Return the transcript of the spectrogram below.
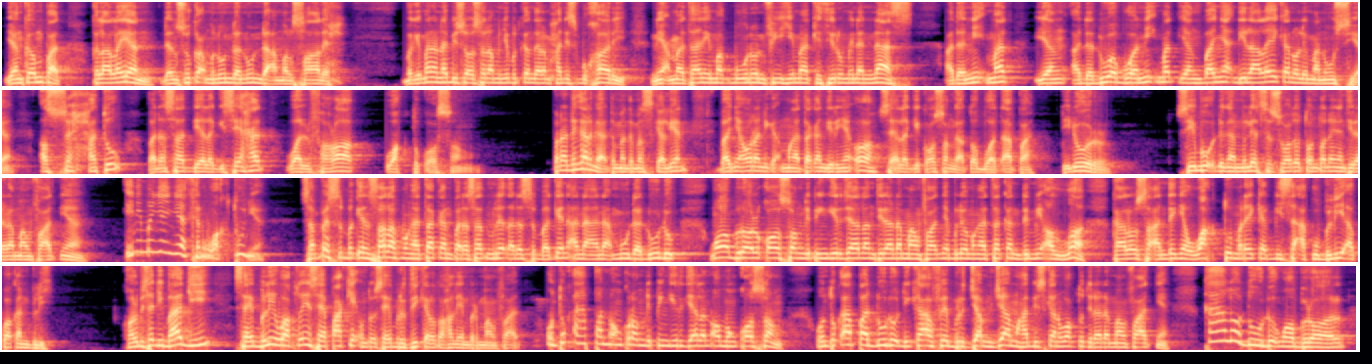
Yang keempat, kelalaian dan suka menunda-nunda amal saleh. Bagaimana Nabi SAW menyebutkan dalam hadis Bukhari, ni'matani makbunun fihi ma kathiru minan nas. Ada nikmat yang ada dua buah nikmat yang banyak dilalaikan oleh manusia. As-sihhatu pada saat dia lagi sehat wal faraq waktu kosong. Pernah dengar nggak teman-teman sekalian? Banyak orang mengatakan dirinya, oh saya lagi kosong nggak tahu buat apa. Tidur. Sibuk dengan melihat sesuatu tontonan yang tidak ada manfaatnya. Ini menyanyiakan waktunya. Sampai sebagian salaf mengatakan pada saat melihat ada sebagian anak-anak muda duduk ngobrol kosong di pinggir jalan tidak ada manfaatnya beliau mengatakan demi Allah kalau seandainya waktu mereka bisa aku beli aku akan beli. Kalau bisa dibagi, saya beli waktunya saya pakai untuk saya berzikir atau hal yang bermanfaat. Untuk apa nongkrong di pinggir jalan omong kosong? Untuk apa duduk di kafe berjam-jam menghabiskan waktu tidak ada manfaatnya? Kalau duduk ngobrol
